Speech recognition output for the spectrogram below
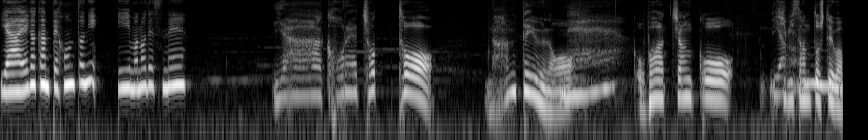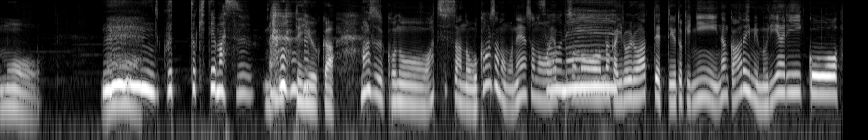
いやー映画館って本当にいいものですね。いやーこれちょっとなんていうの、ねおばあちゃん子日比さんとしてはもえ。ううねんぐっときてます。えなんていうか まずこの淳さんのお母様もねそのそやっぱそのなんかいろいろあってっていう時になんかある意味無理やりこう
